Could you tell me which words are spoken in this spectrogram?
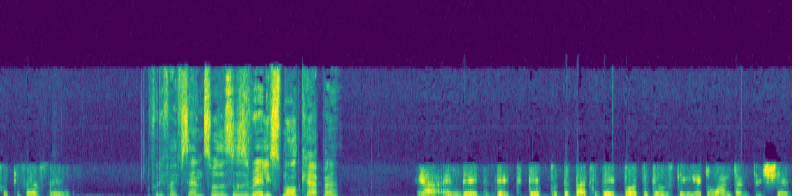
45 cents. 45 cents. So this is really small cap, eh? Yeah, and they, they, they, they, but they bought those things at one time to share.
